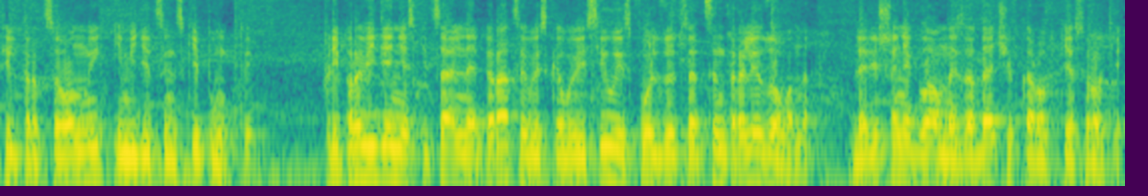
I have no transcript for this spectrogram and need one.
фильтрационные и медицинские пункты. При проведении специальной операции войсковые силы используются централизованно для решения главной задачи в короткие сроки.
